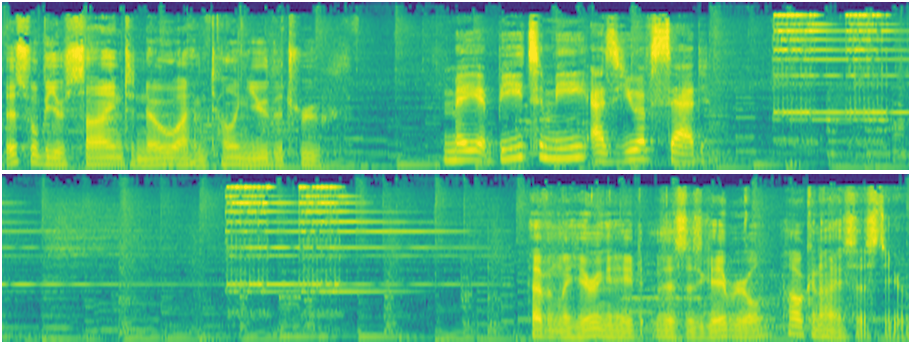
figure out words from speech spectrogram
This will be your sign to know I am telling you the truth. May it be to me as you have said. Heavenly Hearing Aid, this is Gabriel. How can I assist you?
